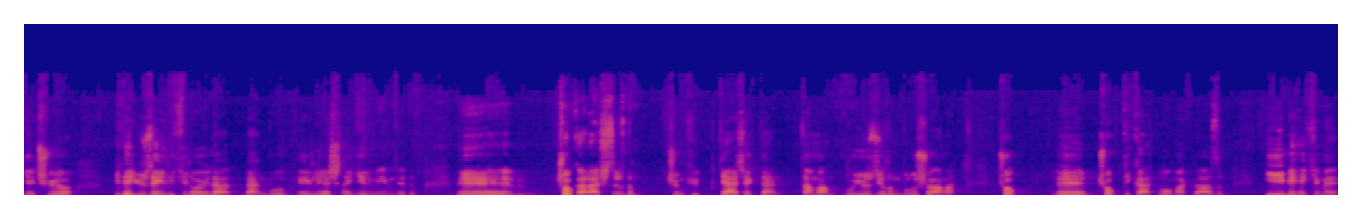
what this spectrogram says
geçiyor. Bir de 150 kiloyla ben bu 50 yaşına girmeyeyim dedim. E, çok araştırdım. Çünkü gerçekten tamam bu 100 yılın buluşu ama çok e, çok dikkatli olmak lazım. İyi bir hekime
